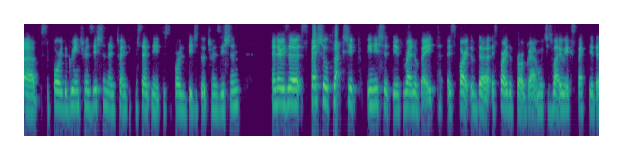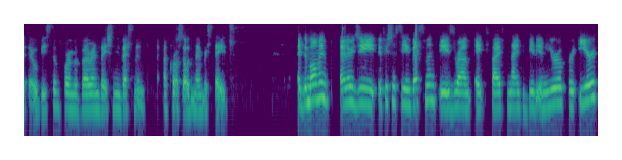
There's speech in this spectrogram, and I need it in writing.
uh, support the green transition and 20% needed to support the digital transition. And there is a special flagship initiative, Renovate, as part of the as part of the program, which is why we expected that there will be some form of renovation investment across all the member states. At the moment, energy efficiency investment is around 85 to 90 billion euro per year.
